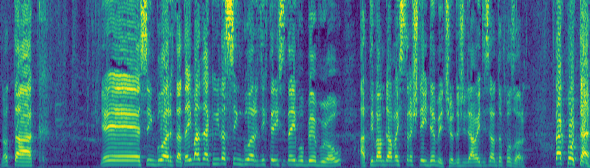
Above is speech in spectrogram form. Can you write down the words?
No tak. Je, je, je, singularita. Tady máte takovýhle singularity, které se tady objevujou a ty vám dávají strašný damage, jo, takže dávejte si na to pozor. Tak pojďte.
